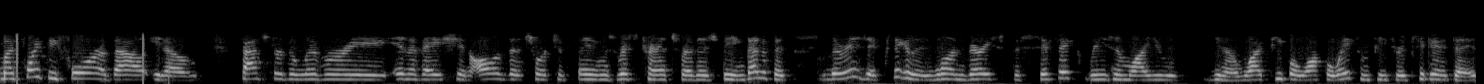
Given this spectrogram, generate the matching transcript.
My point before about, you know, faster delivery, innovation, all of those sorts of things, risk transfer, there's being benefits. There is a particularly one very specific reason why you, you know, why people walk away from P3, particularly at the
